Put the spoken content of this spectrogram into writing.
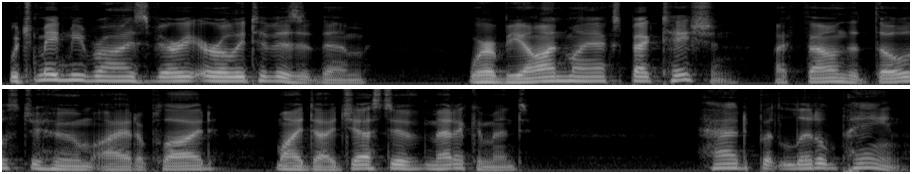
which made me rise very early to visit them, where beyond my expectation I found that those to whom I had applied my digestive medicament had but little pain,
